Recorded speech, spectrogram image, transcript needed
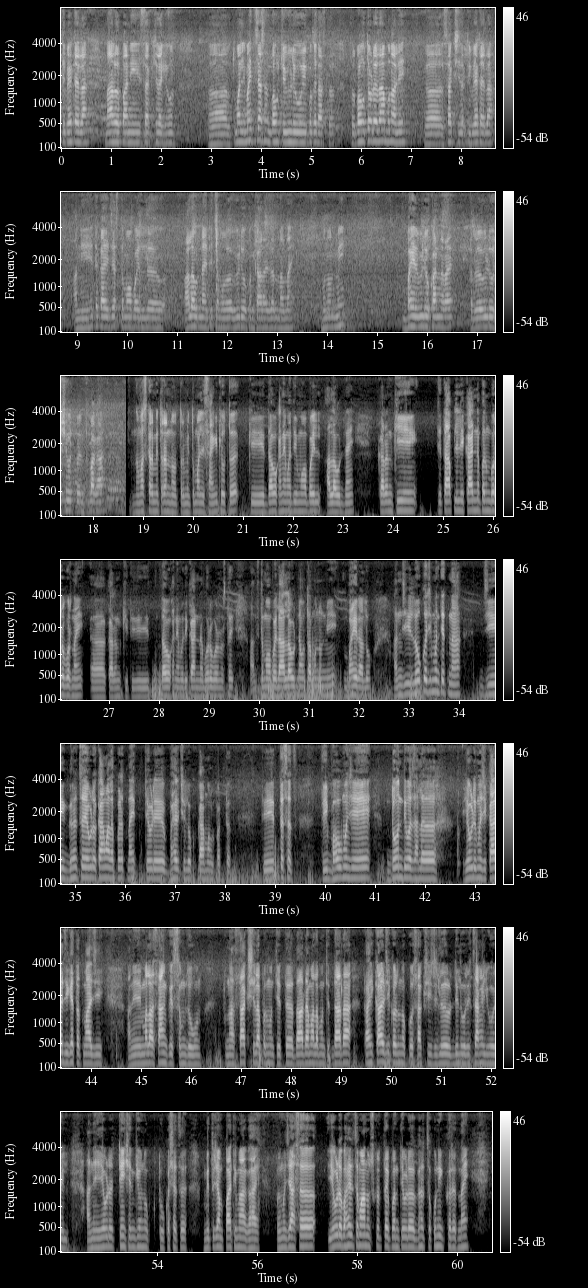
आलते भेटायला नारळ पाणी साक्षीला घेऊन तुम्हाला माहितीच असेल भाऊचे व्हिडिओ बघत असतं तर भाऊ तेवढे लांबून आले साक्षीसाठी भेटायला. आणि हे तर काही जास्त मोबाईल अलाउड नाही त्याच्यामुळं व्हिडिओ पण काढायला जमणार नाही. म्हणून मी बाहेर व्हिडिओ काढणार आहे तर व्हिडिओ शेवटपर्यंत बघा. नमस्कार मित्रांनो तर मी तुम्हाला सांगितलं होतं की दवाखान्यामध्ये मोबाईल अलाउड नाही कारण की तिथं आपल्याला काढणं पण बरोबर नाही कारण की ती दवाखान्यामध्ये काढणं बरोबर नसतंय. आणि तिथं मोबाईल अलाउड नव्हता म्हणून मी बाहेर आलो. आणि जी लोक जी म्हणतात ना जी घरचं एवढं कामाला पडत नाहीत तेवढे बाहेरचे लोक कामाला पडतात. ते तसंच. ती भाऊ म्हणजे दोन दिवस झालं एवढी म्हणजे काळजी घेतात माझी. आणि मला सांगते समजवून. पुन्हा साक्षीला पण म्हणते तर दादा मला म्हणते दादा काही काळजी करू नको साक्षी डिलिव्ह डिलिव्हरी चांगली होईल आणि एवढं टेन्शन घेऊ नको तू कशाचं मी तुझ्या पाठीमागं आहे. पण म्हणजे असं एवढं बाहेरचं माणूस करतोय पण तेवढं घरचं कोणी करत नाही.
